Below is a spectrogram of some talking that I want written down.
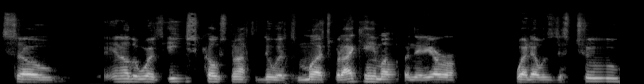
So, in other words, each coach don't have to do as much. But I came up in the era where there was just two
